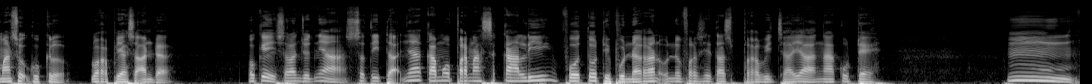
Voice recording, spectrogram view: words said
Masuk Google. Luar biasa Anda. Oke selanjutnya Setidaknya kamu pernah sekali Foto di bundaran Universitas Brawijaya. Ngaku deh. Hmm.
